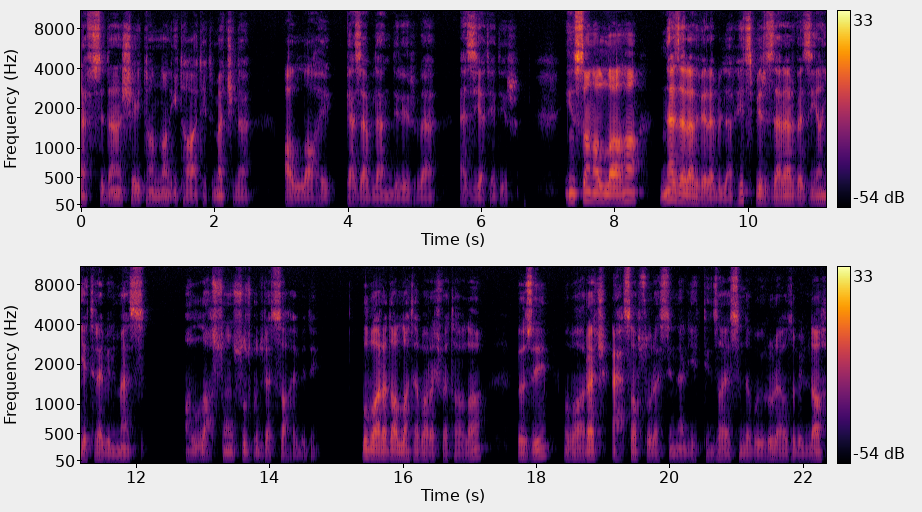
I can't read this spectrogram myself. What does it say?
nəfsidən, şeytandan itaat etməklə Allahı qəzəbləndirir və əziyyət edir. İnsan Allaha nə zərər verə bilər? Heç bir zərər və ziyan yetirə bilməz. Allah sonsuz qüdrət sahibidir. Bu barədə Allah Təbarək və Taala özü mübarək Əhzab surəsinin 57-ci ayəsində buyurur: "Əuzubillah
